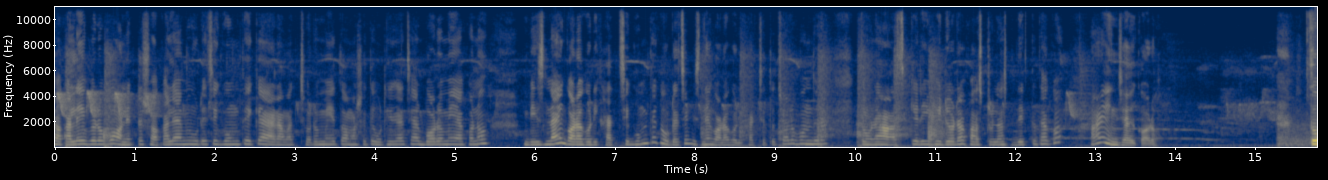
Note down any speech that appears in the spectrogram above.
সকালেই বেরোবো। অনেকটা সকালে আমি উঠেছি ঘুম থেকে, আর আমার ছোট মেয়ে তো আমার সাথে উঠে গেছে, আর বড় মেয়ে এখনও বিছনায় গড়াগড়ি খাচ্ছে। ঘুম থেকে উঠেছে, বিছনায় গড়াগড়ি খাচ্ছে। তো চলো বন্ধুরা, তোমরা আজকের এই ভিডিওটা ফার্স্ট টু লাস্ট দেখতে থাকো, আর এনজয় করো। তো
